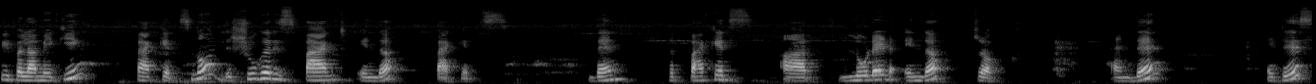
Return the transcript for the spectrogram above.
People are making packets. No, the sugar is packed in the packets. Then the packets are loaded in the truck and then it is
